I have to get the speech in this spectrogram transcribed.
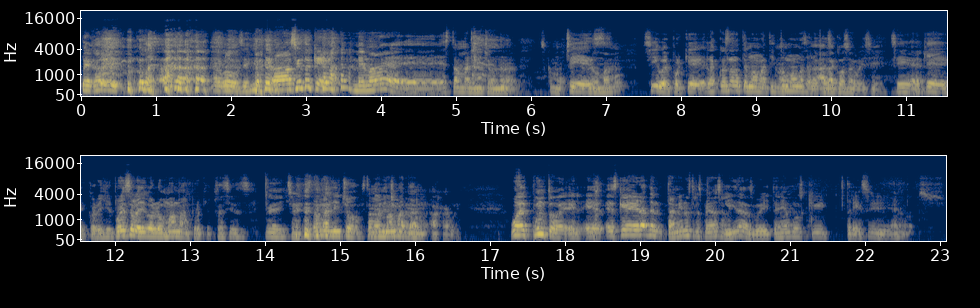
Pegado y. A huevo, sí. No, siento que me mama eh, está mal dicho, ¿no? Es como, Sí, es- lo mamo. Sí, güey, porque la cosa no te mama a ti, tú No, mamas a la cosa. A la cosa, güey, sí. Sí, Eh, hay que corregir. Por eso le digo lo mama, porque pues así es. Ey. Está mal dicho. Está me mal dicho, mama tal. Ajá, güey. Bueno, el punto, güey, el- el- es que era de- también nuestras primeras salidas, güey. Teníamos que 13 años,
